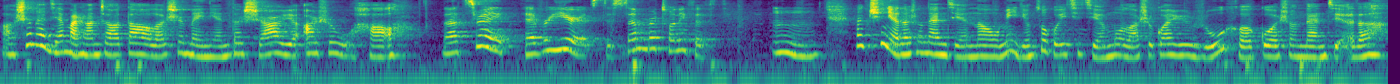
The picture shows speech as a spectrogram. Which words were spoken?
啊，圣诞节马上就要到了，是每年的十二月二十五号。That's right. Every year it's December twenty fifth. 嗯，那去年的圣诞节呢，我们已经做过一期节目了，是关于如何过圣诞节的。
